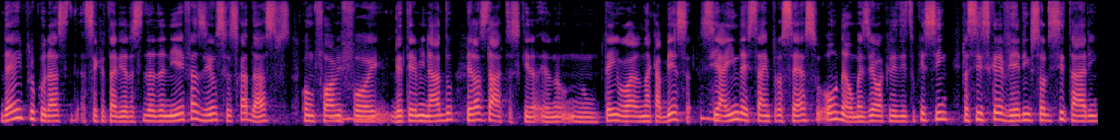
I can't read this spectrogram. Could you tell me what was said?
devem procurar a Secretaria da Cidadania e fazer os seus cadastros conforme uhum. foi determinado pelas datas, que eu não, não tenho agora na cabeça uhum. se ainda está em processo ou não, mas eu acredito que sim, para se inscreverem e solicitarem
